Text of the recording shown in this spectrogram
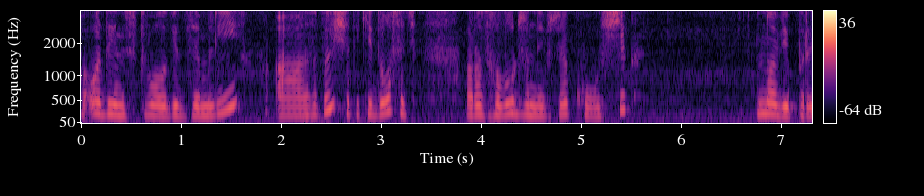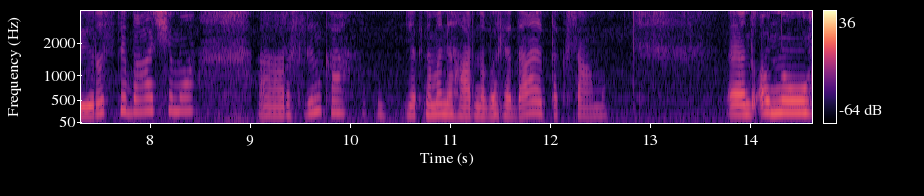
один ствол від землі, а вище такий досить розголуджений вже кущик нові прирости бачимо. Е, Рослинка, як на мене, гарно виглядає так само. Е, Ну,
